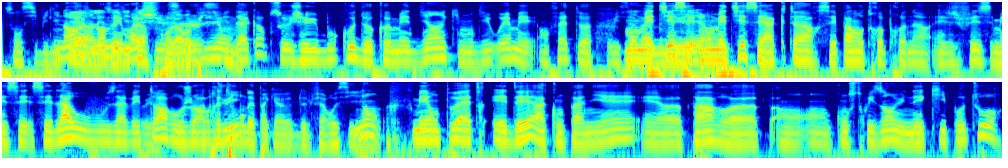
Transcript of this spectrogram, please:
sensibilité. Non, hein, non, les mais moi je leur je- je suis opinion. d'accord parce que j'ai eu beaucoup de comédiens qui m'ont dit ouais mais en fait euh, Oui, mon métier c'est mon métier c'est acteur c'est pas entrepreneur et je fais mais c'est c'est là où vous avez Oui. tort Après, tout aujourd'hui le monde n'est pas capable de le faire aussi. Non, hein. mais on peut être aidé, accompagné et, euh, par, euh, en, en construisant une équipe autour.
